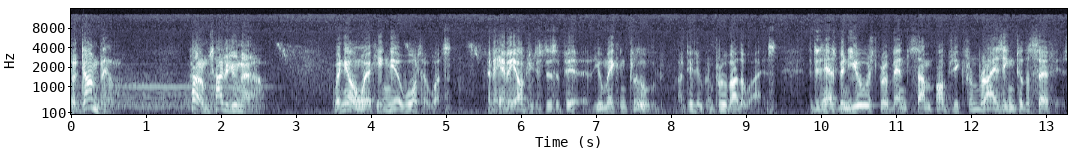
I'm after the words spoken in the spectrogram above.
the dumbbell. Holmes, how did you know? When you're working near water, Watson, and a heavy object has disappeared, you may conclude, until you can prove otherwise, that it has been used to prevent some object from rising to the surface.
